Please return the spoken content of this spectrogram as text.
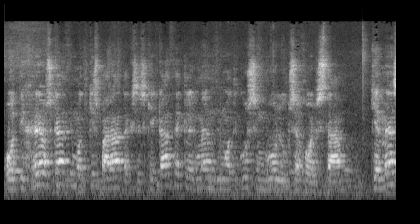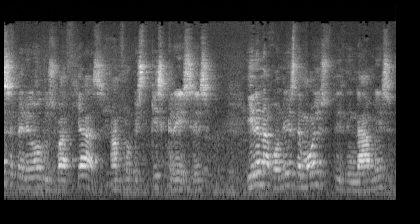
ότι χρέος κάθε δημοτικής παράταξης και κάθε εκλεγμένου δημοτικού συμβούλου ξεχωριστά και μέσα σε περιόδους βαθιάς ανθρωπιστικής κρίσης είναι να αγωνίζεται μόλι τις δυνάμεις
